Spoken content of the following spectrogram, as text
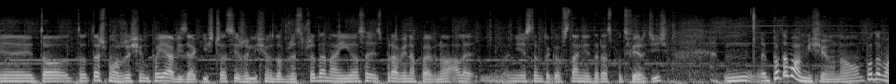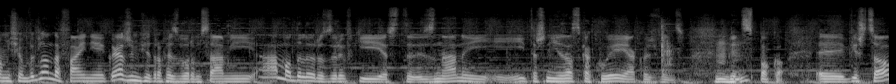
yy, to, to też może się pojawi za jakiś czas, jeżeli się dobrze sprzeda. Na iOS jest prawie na pewno, ale no, nie jestem tego w stanie teraz potwierdzić. Yy, podoba mi się, no, podoba mi się, wygląda fajnie, kojarzy mi się trochę z Wormsami, a model rozrywki jest znany i, i też nie zaskakuje jakoś, więc, mhm. więc spoko. Yy, wiesz co?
